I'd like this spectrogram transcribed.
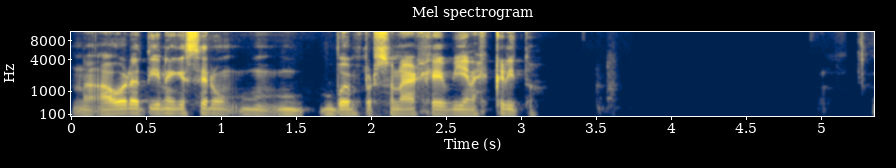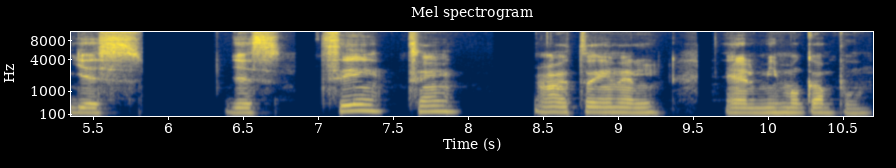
No, ahora tiene que ser un, un buen personaje bien escrito. Yes, yes. Sí, sí. No, estoy en el, en el mismo campo.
